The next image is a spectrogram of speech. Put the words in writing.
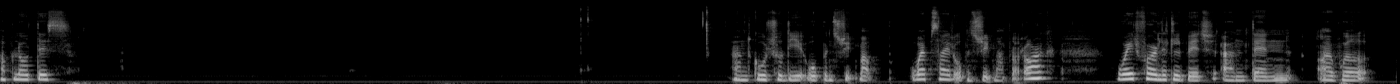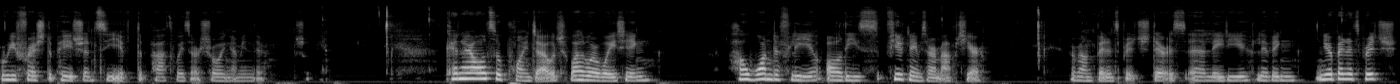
Upload this. And go to the OpenStreetMap website, openstreetmap.org. Wait for a little bit and then I will refresh the page and see if the pathways are showing. I mean, there should be. Can I also point out, while we're waiting, how wonderfully all these field names are mapped here around Bennettsbridge. There is a lady living near Bennettsbridge,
